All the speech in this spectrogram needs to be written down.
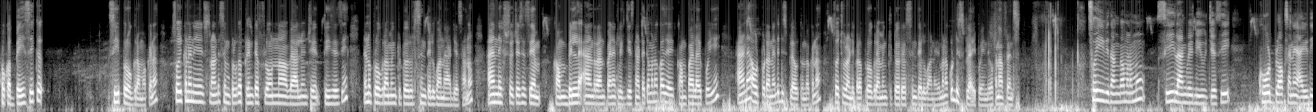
ఒక బేసిక్ సి ప్రోగ్రామ్ ఓకేనా? సో ఇక్కడ నేను ఏం చేస్తున్నా అంటే సింపుల్గా ప్రింట్ఎఫ్లో ఉన్న వాల్యూని చే తీసేసి నేను ప్రోగ్రామింగ్ ట్యూటోరియల్స్ ఇన్ తెలుగు అని యాడ్ చేశాను. అండ్ నెక్స్ట్ వచ్చేసి సేమ్ కం బిల్డ్ అండ్ రన్ పైన క్లిక్ చేసినట్టయితే మనకు అది కంపైల్ అయిపోయి అండ్ అవుట్పుట్ అనేది డిస్ప్లే అవుతుంది ఓకేనా? సో చూడండి ఇక్కడ ప్రోగ్రామింగ్ ట్యూటోరియల్స్ ఇన్ తెలుగు అనేది మనకు డిస్ప్లే అయిపోయింది ఓకేనా ఫ్రెండ్స్? సో ఈ విధంగా మనము సి లాంగ్వేజ్ని యూజ్ చేసి కోడ్ బ్లాక్స్ అనే ఐడి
